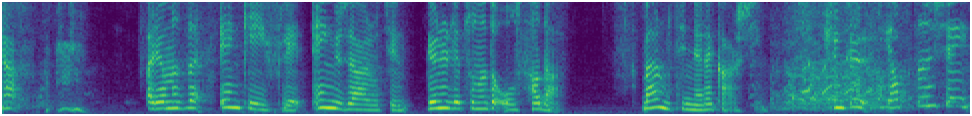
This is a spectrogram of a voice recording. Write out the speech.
Ya, aramızda en keyifli, en güzel rutin Gönül'le Tuna'da olsa da Ben rutinlere karşıyım. Çünkü yaptığın şey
